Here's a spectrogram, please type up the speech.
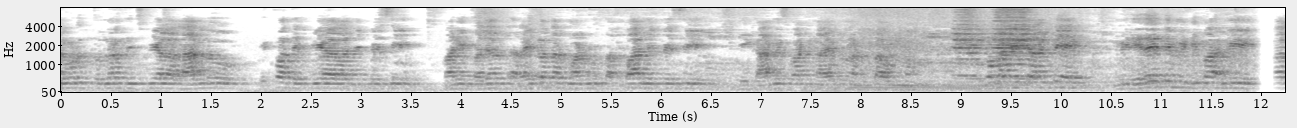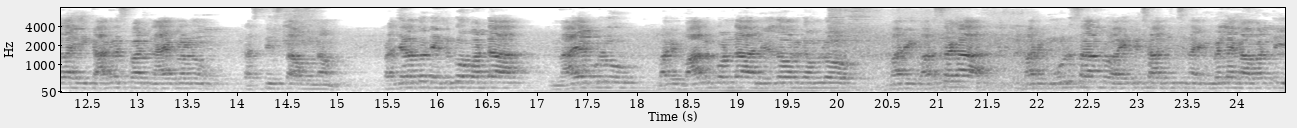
నూడు తొందర దించిపియాలా లారీలు ఎక్కువ తెప్పియాలని చెప్పేసి మరి ప్రజల రైతుల తరఫున అడుగు తప్ప అని చెప్పేసి ఈ కాంగ్రెస్ పార్టీ నాయకులను అడుగుతా ఉన్నాం. ఇంకొకటి ఏంటంటే మీరు ఏదైతే మీ డిపా మీ ఇవాళ ఈ కాంగ్రెస్ పార్టీ నాయకులను ప్రశ్నిస్తూ ఉన్నాం ప్రజలతో ఎన్నుకోబడ్డ నాయకులు మరి బాలకొండ నియోజకవర్గంలో మరి వరుసగా మరి మూడు సార్లు ఐటీ సాధించిన ఎమ్మెల్యే కాబట్టి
